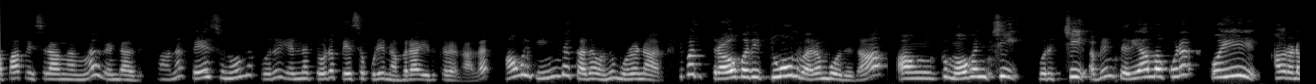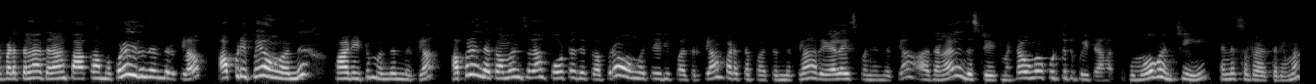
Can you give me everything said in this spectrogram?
தப்பா பேசுறாங்களா ரெண்டாவது. ஆனா பேசணும்னு ஒரு எண்ணத்தோட பேசக்கூடிய நபரா இருக்கிறனால அவங்களுக்கு இந்த கதை வந்து முரணா இருக்கு இப்ப திரௌபதி டூன் வரும்போதுதான் அவங்களுக்கு மோகன்சி ஒரு சி அப்படின்னு தெரியாம கூட போய் அவரோட படத்தெல்லாம் அதெல்லாம் பார்க்காம கூட இருந்திருந்திருக்கலாம். அப்படி போய் அவங்க வந்து பாடிட்டும் வந்திருந்துருக்கலாம். அப்புறம் இந்த கமெண்ட்ஸ் எல்லாம் போட்டதுக்கு அப்புறம் அவங்க தேடி பார்த்துருக்கலாம் படத்தை பார்த்துருந்துருக்கலாம் ரியலைஸ் பண்ணியிருந்துருக்கலாம். அதனால இந்த ஸ்டேட்மெண்ட் அவங்க கொடுத்துட்டு போயிட்டாங்க. மோகன் ஜி என்ன சொல்றாரு தெரியுமா?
